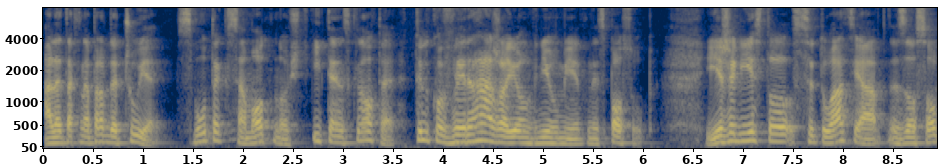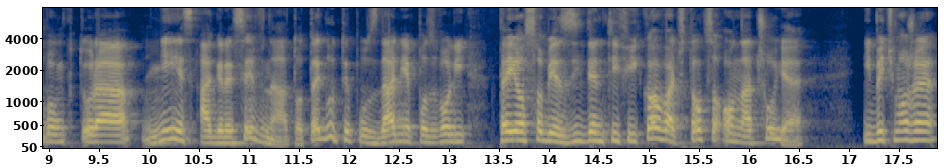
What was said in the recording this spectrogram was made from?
Ale tak naprawdę czuje smutek, samotność i tęsknotę, tylko wyraża ją w nieumiejętny sposób. Jeżeli jest to sytuacja z osobą, która nie jest agresywna, to tego typu zdanie pozwoli tej osobie zidentyfikować to, co ona czuje i być może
